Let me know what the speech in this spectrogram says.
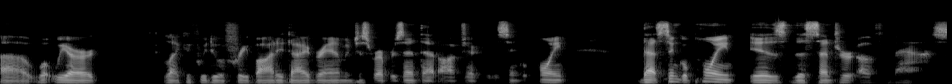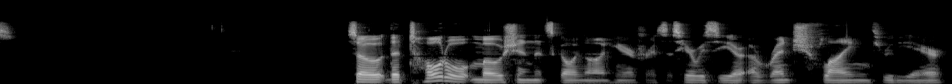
uh, what we are, like if we do a free body diagram and just represent that object with a single point, that single point is the center of mass. So the total motion that's going on here, for instance, here we see a, a wrench flying through the air.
